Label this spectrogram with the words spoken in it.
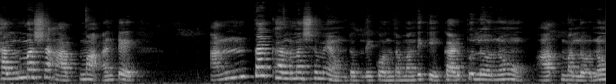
కల్మష ఆత్మ అంటే అంత కల్మషమే ఉంటుంది కొంతమందికి కడుపులోనూ ఆత్మలోనూ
